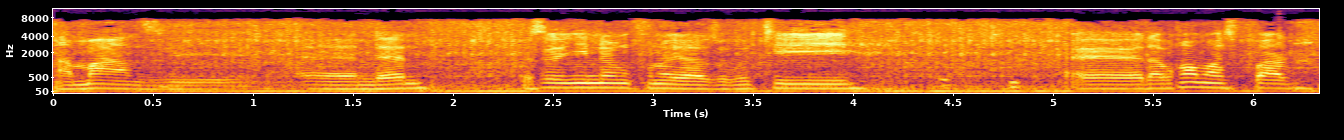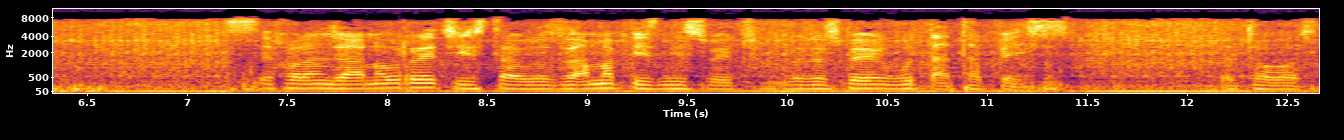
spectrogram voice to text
namanzi and then esenye enye into engifuna uyazi ukuthi um lapho kwamasipala sihola njani ukurejista ukuze amabhizinisi wethu ukuze sibe ku-database. Ethokoza.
